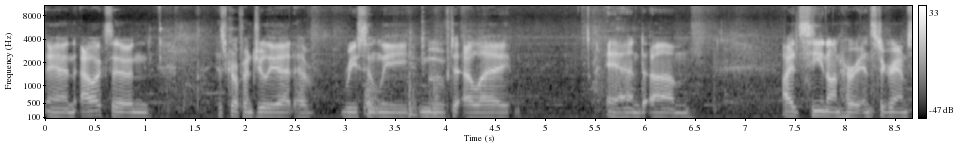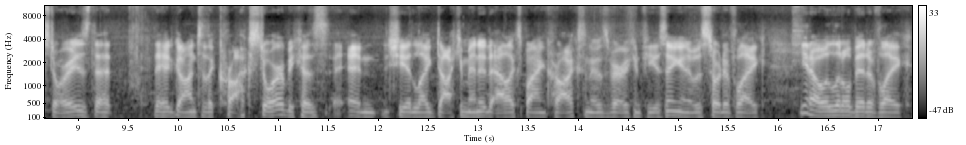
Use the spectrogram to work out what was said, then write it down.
and Alex and his girlfriend Juliet have recently moved to LA, and um, I'd seen on her Instagram stories that they had gone to the Croc store because, and she had like documented Alex buying Crocs, and it was very confusing, and it was sort of like, you know, a little bit of like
